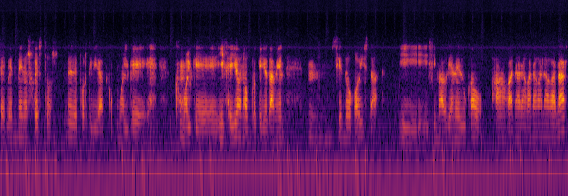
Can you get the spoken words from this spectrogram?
se ven menos gestos de deportividad como el que como el que hice yo, ¿no? Porque yo también mm, siendo egoísta y si me habrían educado a ganar, a ganar, a ganar, a ganar,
